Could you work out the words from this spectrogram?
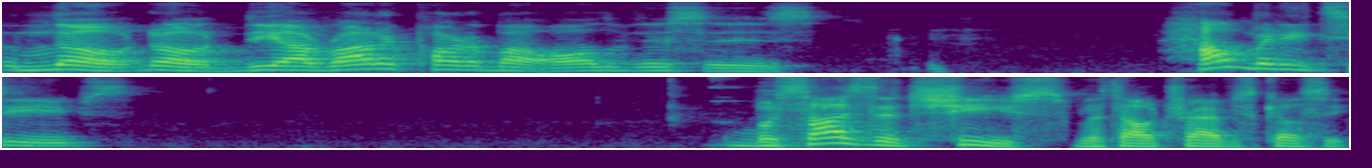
you. No, no. The ironic part about all of this is how many teams, besides the Chiefs without Travis Kelce,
